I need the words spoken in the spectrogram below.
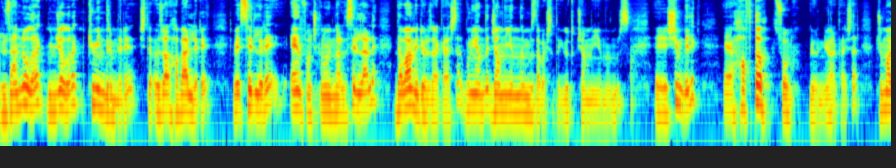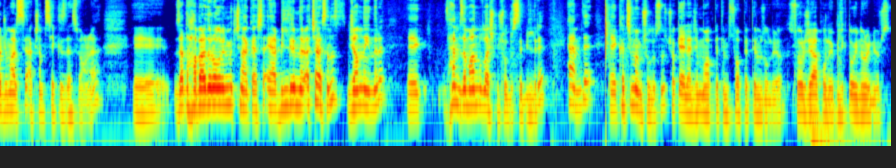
düzenli olarak güncel olarak tüm indirimleri işte özel haberleri ve serileri en son çıkan oyunlarda serilerle devam ediyoruz arkadaşlar. Bunun yanında canlı yayınlarımız da başladı. YouTube canlı yayınlarımız. E, şimdilik e, hafta sonu görünüyor arkadaşlar. Cuma cumartesi akşam 8'de sonra. E, zaten haberdar olabilmek için arkadaşlar eğer bildirimleri açarsanız canlı yayınları e, hem zamanında ulaşmış olur size bildiri hem de e, kaçırmamış olursunuz. Çok eğlenceli muhabbetimiz, sohbetlerimiz oluyor. Soru cevap oluyor. Birlikte oyunlar oynuyoruz.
